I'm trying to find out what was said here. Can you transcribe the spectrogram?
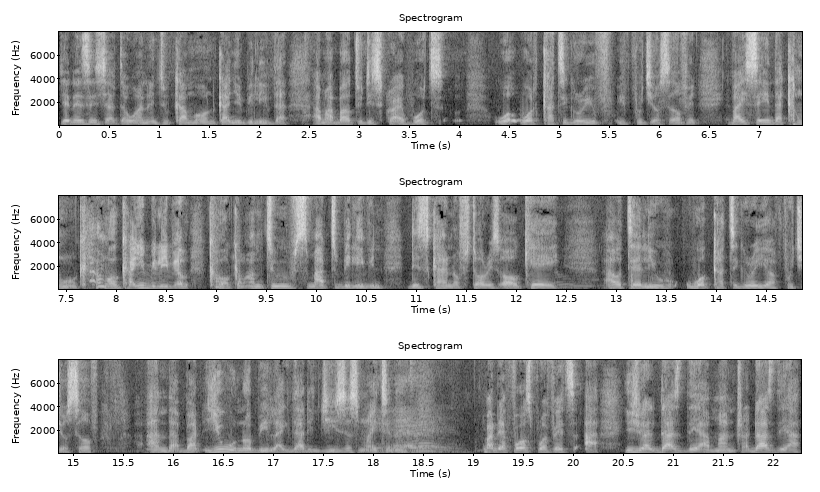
Genesis chapter 1 and 2, come on, can you believe that? I'm about to describe what what, what category you, you put yourself in by saying that, come on, come on, can you believe it? Come on, come on, I'm too smart to believe in this kind of stories. Okay, I'll tell you what category you have put yourself under, but you will not be like that in Jesus' mighty name. But the false prophets are usually that's their mantra, that's their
